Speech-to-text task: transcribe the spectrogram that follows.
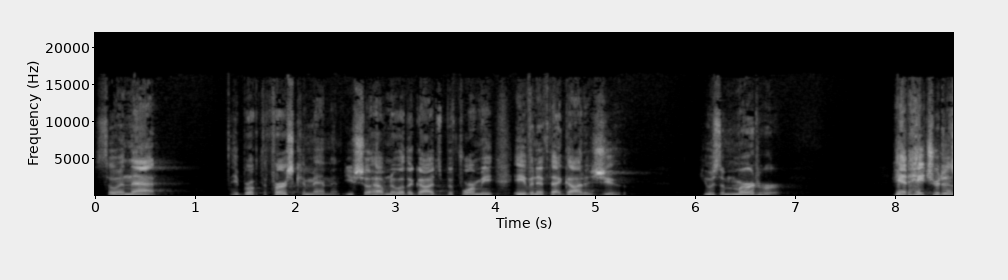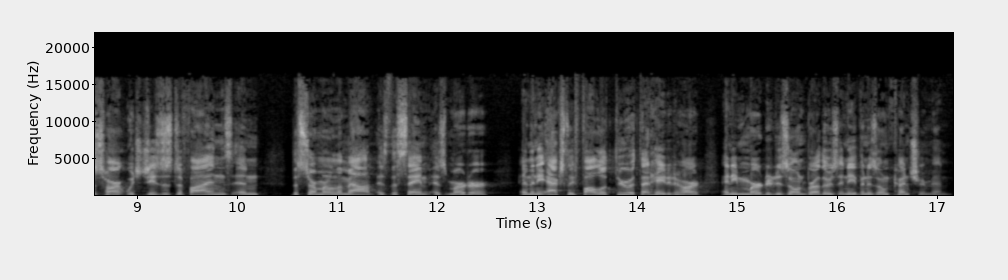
So, in that, he broke the first commandment You shall have no other gods before me, even if that God is you. He was a murderer. He had hatred in his heart, which Jesus defines in the Sermon on the Mount is the same as murder. And then he actually followed through with that hated heart, and he murdered his own brothers and even his own countrymen.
